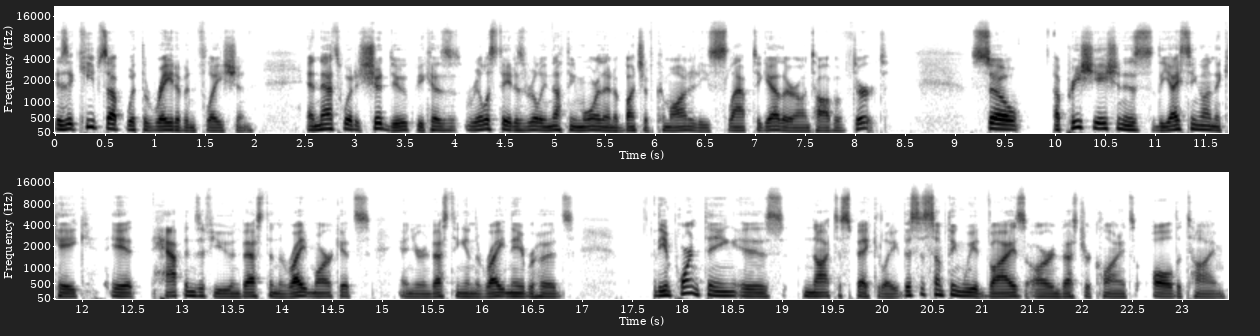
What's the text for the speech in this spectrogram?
is it keeps up with the rate of inflation. And that's what it should do because real estate is really nothing more than a bunch of commodities slapped together on top of dirt. So, appreciation is the icing on the cake. It happens if you invest in the right markets and you're investing in the right neighborhoods the important thing is not to speculate. This is something we advise our investor clients all the time.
